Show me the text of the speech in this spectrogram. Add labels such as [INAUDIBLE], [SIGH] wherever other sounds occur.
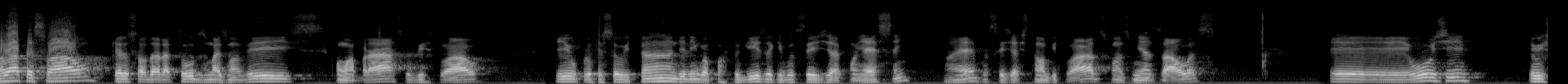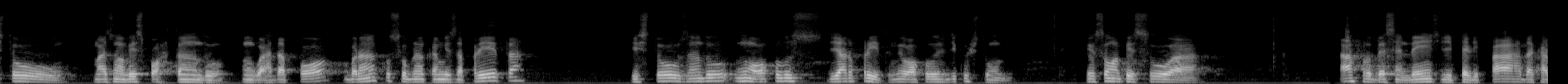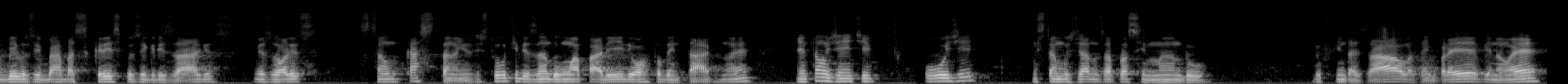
Olá, pessoal. Quero saudar a todos mais uma vez, com um abraço virtual. Eu, professor Itan, de língua portuguesa, que vocês já conhecem, não é? Vocês já estão habituados com as minhas aulas. É, hoje eu estou mais uma vez portando um guarda-pó branco sobre uma camisa preta. Estou usando um óculos de aro preto, meu óculos de costume. Eu sou uma pessoa afrodescendente, de pele parda, cabelos e barbas crespos e grisalhos. Meus olhos são castanhos. Estou utilizando um aparelho ortodentário, não é? Então, gente, hoje estamos já nos aproximando do fim das aulas, em breve, não é?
